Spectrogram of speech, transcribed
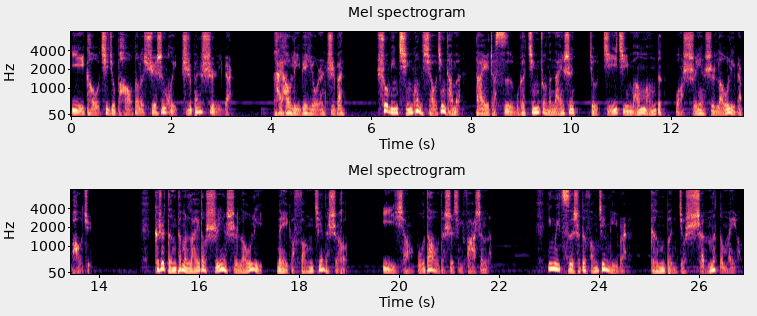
一口气就跑到了学生会值班室里边。还好里边有人值班，说明情况的小静他们。带着四五个精壮的男生，就急急忙忙的往实验室楼里边跑去。可是等他们来到实验室楼里那个房间的时候，意想不到的事情发生了，因为此时的房间里边根本就什么都没有，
